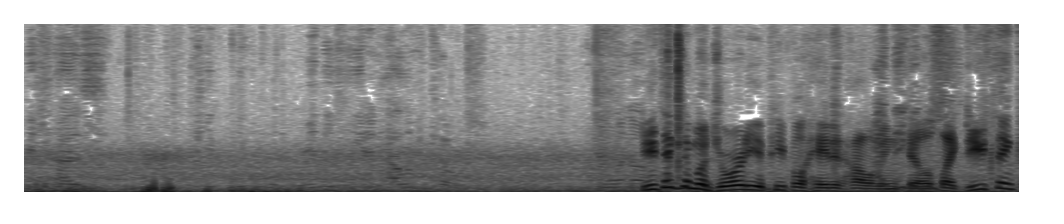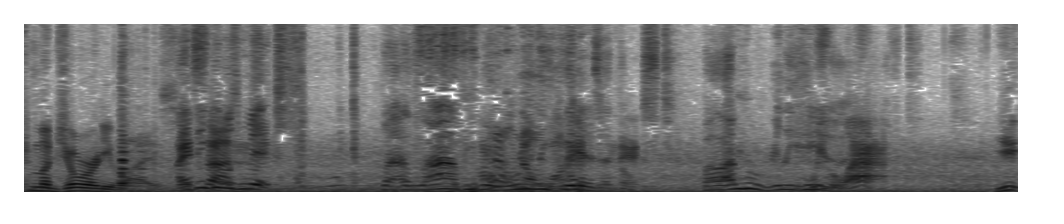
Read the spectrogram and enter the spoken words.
because pe- people really hated Halloween Kills. And when, uh, Do you think the majority of people hated Halloween Kills? was- Like, do you think majority wise? I It's think it was mixed, but a lot of people I don't know really hated it. mixed. But a lot of people really We hated it. We laughed. You,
